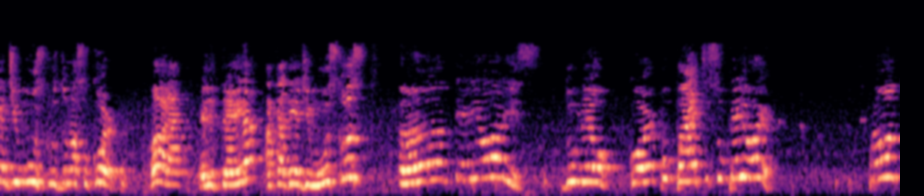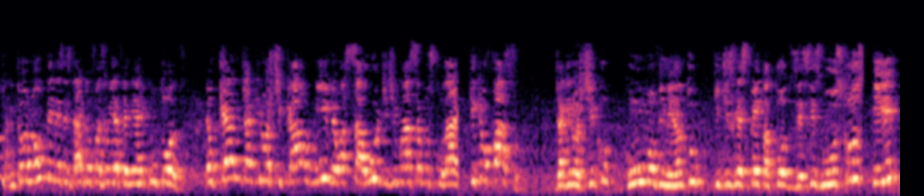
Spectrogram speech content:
Cadeia de músculos do nosso corpo? Ora, ele treina a cadeia de músculos anteriores do meu corpo, parte superior. Pronto. Então eu não tenho necessidade de eu fazer o IFMR com todos. Eu quero diagnosticar o nível, a saúde de massa muscular. O que, que eu faço? Diagnostico com um movimento que diz respeito a todos esses músculos e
